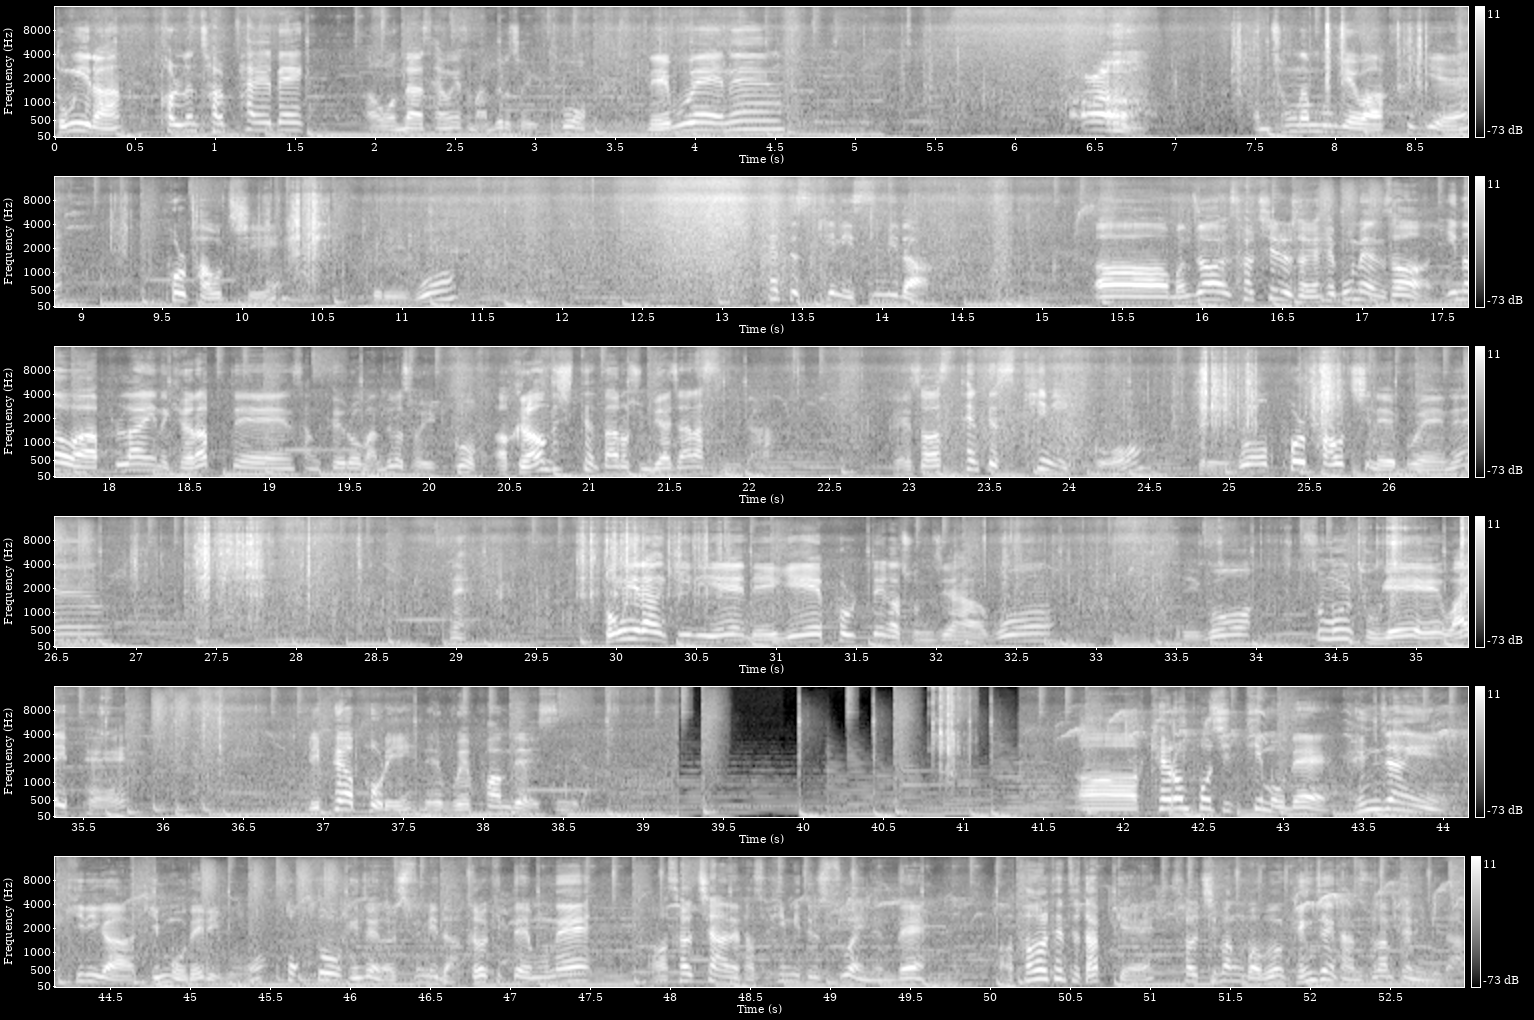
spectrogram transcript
동일한 컬른 1800 어, 원단을 사용해서 만들어져 있고 내부에는 어, 엄청난 무게와 크기의 폴 파우치 그리고 텐트 스킨이 있습니다. 어, 먼저 설치를 저희 해보면서 이너와 플라이는 결합된 상태로 만들어져 있고 어, 그라운드 시트는 따로 준비하지 않았습니다. 그래서 텐트 스킨이 있고 그리고 폴 파우치 내부에는 네, 동일한 길이의 4개의 폴대가 존재하고 그리고 22개의 와이팩 리페어 폴이 내부에 포함되어 있습니다. 어, 캐론4 GT 모델 굉장히 길이가 긴 모델이고 폭도 굉장히 넓습니다. 그렇기 때문에 어, 설치하는데 다소 힘이 들 수가 있는데 어, 터널 텐트답게 설치 방법은 굉장히 단순한 편입니다.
